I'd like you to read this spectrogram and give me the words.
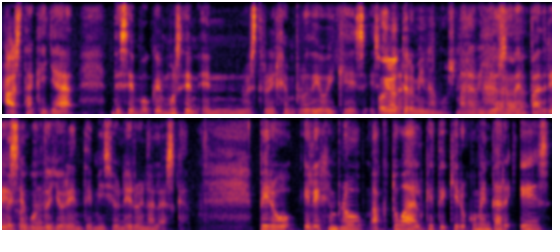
Hasta que ya desemboquemos en, nuestro ejemplo de hoy, que es, hoy lo terminamos. maravilloso, del padre segundo Llorente, misionero en Alaska. Pero el ejemplo actual que te quiero comentar es,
